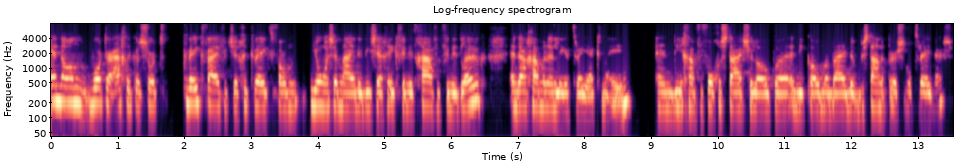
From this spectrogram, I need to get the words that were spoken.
en dan wordt er eigenlijk een soort kweekvijvertje gekweekt van jongens en meiden die zeggen: Ik vind dit gaaf, ik vind dit leuk. En daar gaan we een leertraject mee in. En die gaan vervolgens stage lopen en die komen bij de bestaande personal trainers.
